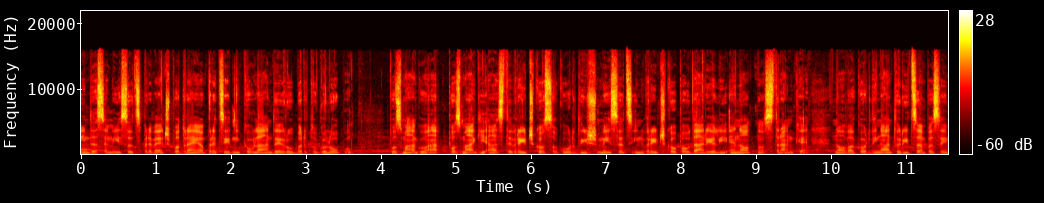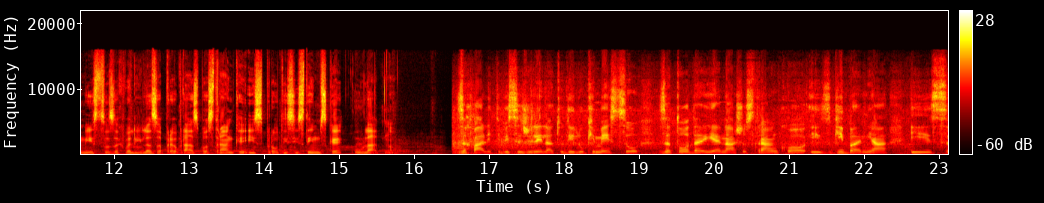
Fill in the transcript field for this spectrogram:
in da se mesec preveč podreja predsedniku vlade Robertu Golobu. Po, zmagu, po zmagi Aste Vrečko so Kordiš, Mesec in Vrečko poudarjali enotnost stranke. Nova koordinatorica pa se je mesecu zahvalila za preobrazbo stranke iz protisistemske v vladno. Zahvaliti bi se želela tudi Luki Mesu za to, da je našo stranko iz gibanja, iz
